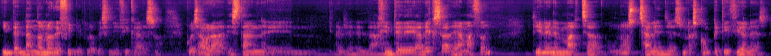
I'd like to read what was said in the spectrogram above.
intentando no definir lo que significa eso. Pues ahora están en, en la gente de Alexa, de Amazon, tienen en marcha unos challenges, unas competiciones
